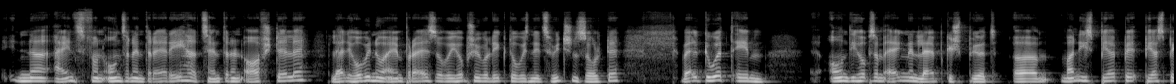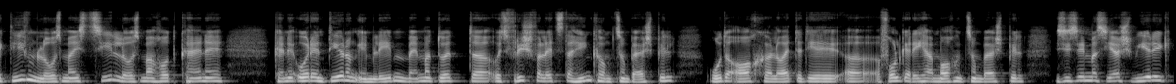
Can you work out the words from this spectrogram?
in eins von unseren drei Reha-Zentren aufstelle. Leider habe ich nur einen Preis, aber ich habe schon überlegt, ob ich es nicht switchen sollte, weil dort eben und ich habe es am eigenen Leib gespürt. Ähm, man ist per perspektivenlos, man ist ziellos, man hat keine, keine Orientierung im Leben, wenn man dort äh, als Frischverletzter hinkommt zum Beispiel oder auch äh, Leute, die äh, Folgereha machen zum Beispiel. Es ist immer sehr schwierig,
